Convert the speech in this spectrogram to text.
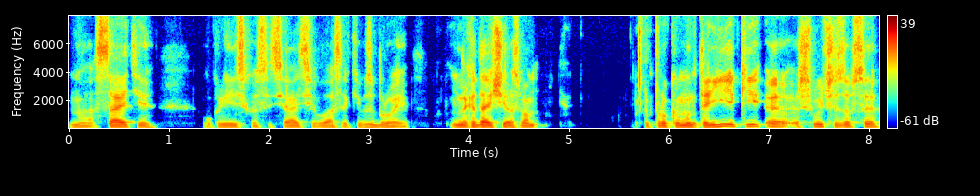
на сайті Української асоціації власників зброї. Нагадаю ще раз вам про коментарі, які швидше за все,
